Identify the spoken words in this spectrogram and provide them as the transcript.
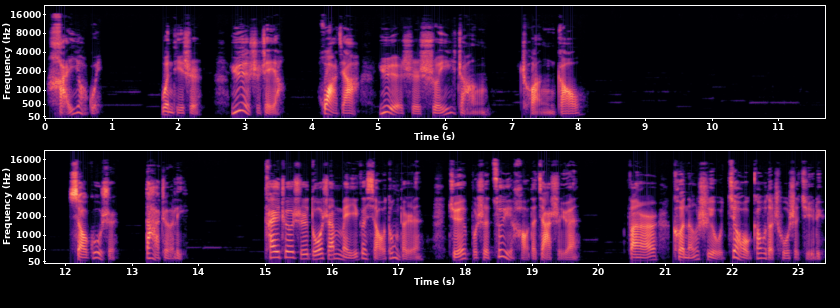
还要贵。问题是，越是这样，画家。越是水涨船高。小故事大哲理。开车时躲闪每一个小洞的人，绝不是最好的驾驶员，反而可能是有较高的出事几率。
